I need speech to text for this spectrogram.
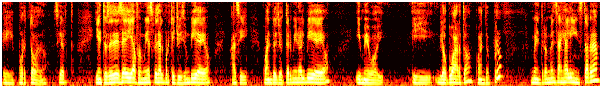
eh, por todo, ¿cierto? Y entonces ese día fue muy especial porque yo hice un video así, cuando yo termino el video y me voy y lo guardo, cuando ¡prum! me entra un mensaje al Instagram,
